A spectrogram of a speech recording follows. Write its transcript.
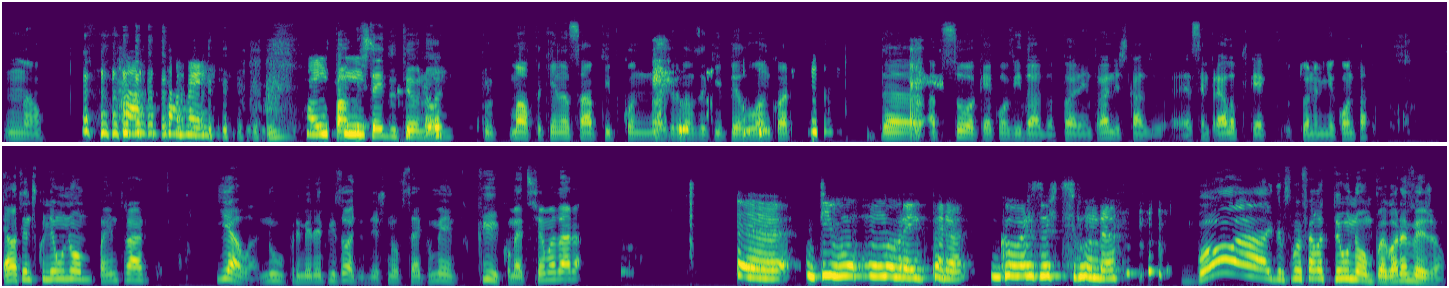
Não. Ah, tá bem. É isso Pá, gostei do teu nome, porque, malta, quem não sabe, tipo, quando nós gravamos aqui pelo Anchor, da, a pessoa que é convidada para entrar, neste caso é sempre ela, porque é que estou na minha conta, ela tem de escolher um nome para entrar. E ela, no primeiro episódio deste novo segmento, que, como é que se chama, Dara? Eh, tive uma break para conversas de segunda. Boa! Ainda por cima foi ela que deu o nome, agora vejam.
